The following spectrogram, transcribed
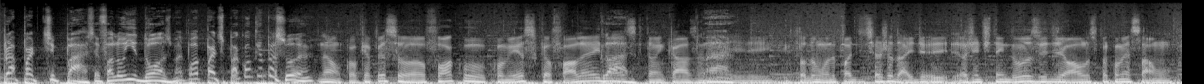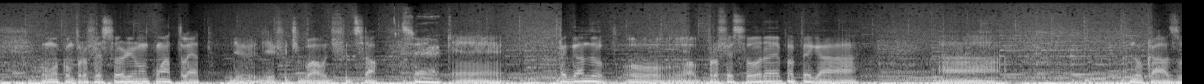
Para participar, você falou em idosos, mas pode participar qualquer pessoa, né? Não, qualquer pessoa. O foco, o começo que eu falo é idosos claro. que estão em casa, né? claro. né? E, e, todo mundo pode te ajudar. E, a gente tem duas videoaulas para começar, um, uma com professor e uma com atleta de, de futebol, de futsal. Certo. É, pegando o, a professora é para pegar a, no caso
